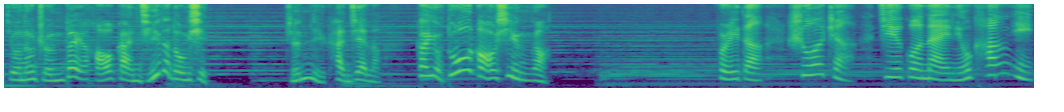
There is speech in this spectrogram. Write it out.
就能准备好赶集的东西，珍妮看见了该有多高兴啊！弗瑞德说着，接过奶牛康妮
